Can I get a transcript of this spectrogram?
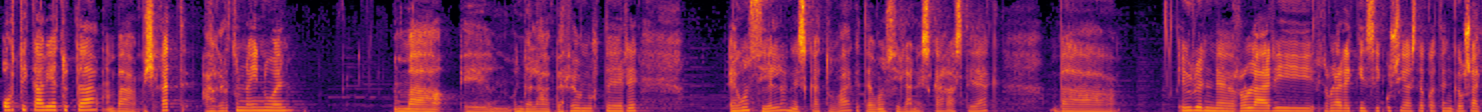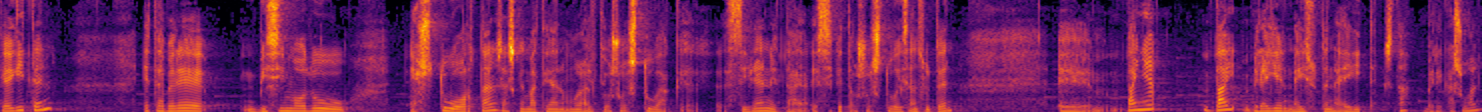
hortik abiatuta, ba, pixkat agertu nahi nuen, ba, e, oindala berreun urte ere, egon ziela neskatoak eta egon ziela neskagazteak, ba, euren eh, rolari, rolarekin zikusia ez daukaten gauzak egiten, eta bere bizimodu estu hortan, azken batean moralki oso estuak eh, ziren eta eziketa oso estua izan zuten, e, baina bai beraien nahi zutena egiten, ezta? Bere kasuan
